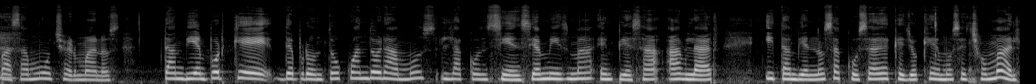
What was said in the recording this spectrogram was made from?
pasa mucho, hermanos. También porque de pronto cuando oramos, la conciencia misma empieza a hablar y también nos acusa de aquello que hemos hecho mal.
